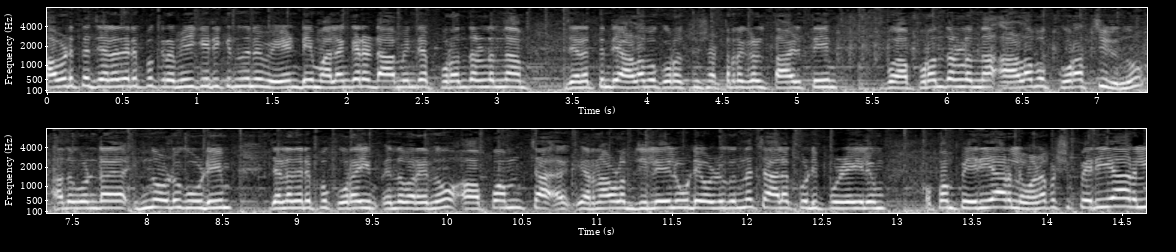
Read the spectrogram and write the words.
അവിടുത്തെ ജലനിരപ്പ് ക്രമീകരിക്കുന്നതിന് വേണ്ടി മലങ്കര ഡാമിന്റെ പുറന്തള്ളുന്ന ജലത്തിന്റെ അളവ് കുറച്ച് ഷട്ടറുകൾ താഴ്ത്തി പു- പുറന്തള്ളുന്ന അളവ് കുറച്ചിരുന്നു. അതുകൊണ്ട് ഇന്നോടുകൂടിയും ജലനിരപ്പ് കുറയും എന്ന് പറയുന്നു. ഒപ്പം എറണാകുളം ജില്ലയിലൂടെ ഒഴുകുന്ന ചാലക്കുടി പുഴയിലും ഒപ്പം പെരിയാറിലുമാണ്. പക്ഷെ പെരിയാറിൽ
